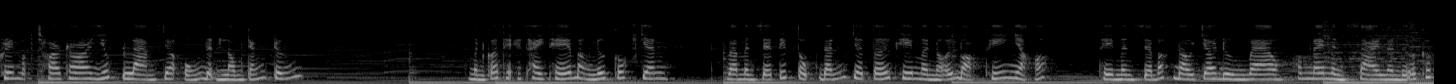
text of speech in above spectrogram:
Cream of tartar giúp làm cho ổn định lòng trắng trứng. Mình có thể thay thế bằng nước cốt chanh, và mình sẽ tiếp tục đánh cho tới khi mà nổi bọt khí nhỏ thì mình sẽ bắt đầu cho đường vào. Hôm nay mình xài là nửa cốc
